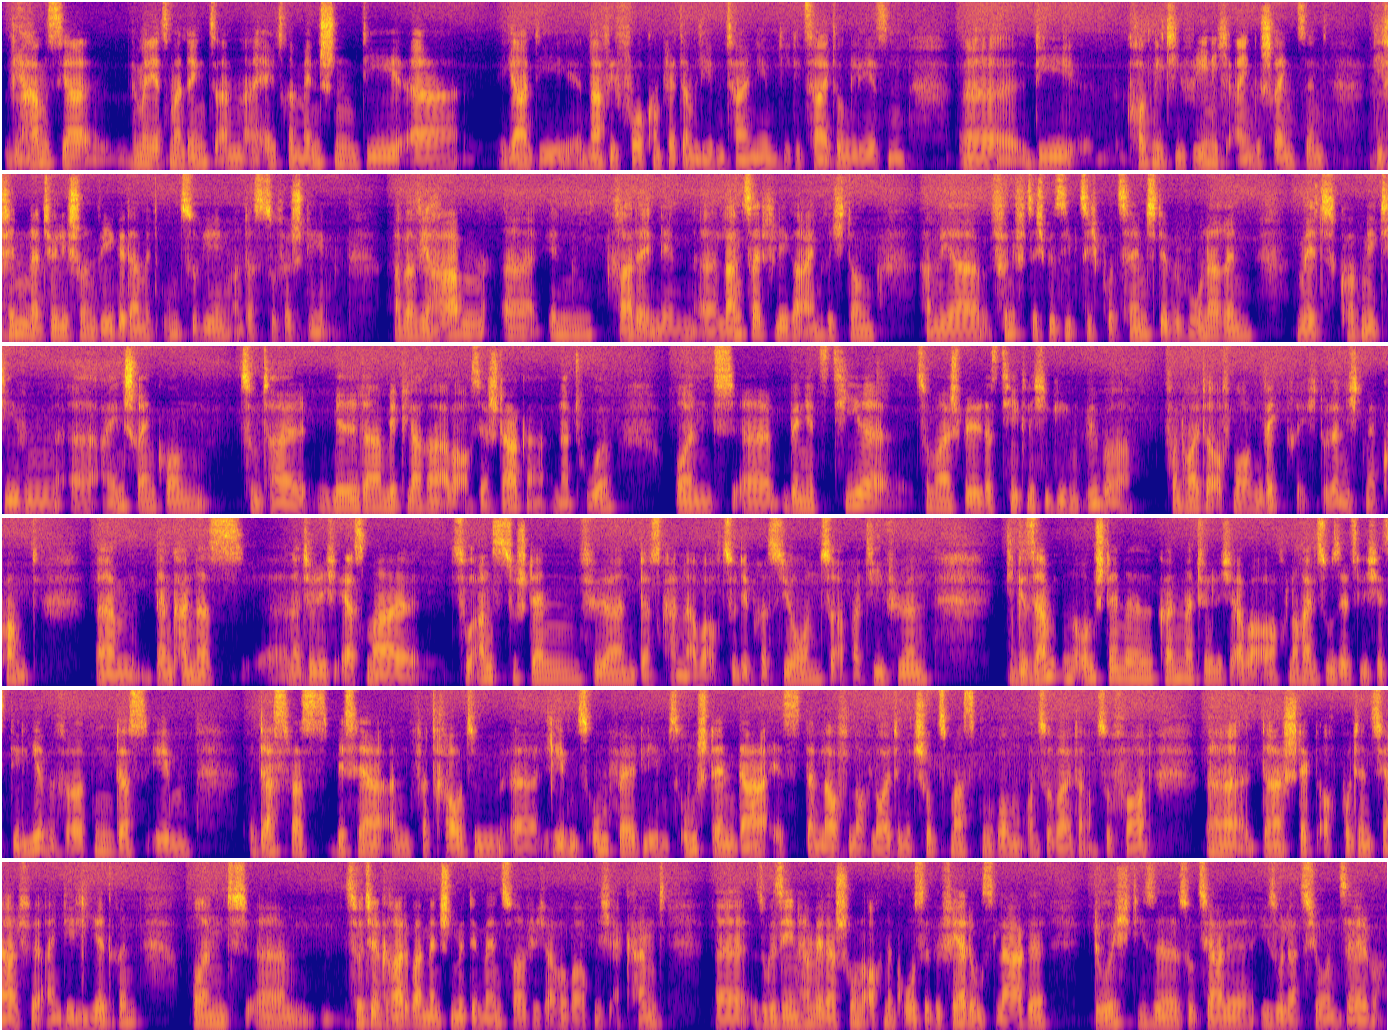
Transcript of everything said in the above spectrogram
wir haben es ja, wenn man jetzt mal denkt an, an ältere Menschen, die äh, ja, die nach wie vor komplett am Leben teilnehmen, die die Zeitung lesen, äh, die kognitiv wenig eingeschränkt sind, die finden natürlich schon Wege, damit umzugehen und das zu verstehen. Aber wir haben äh, in, gerade in den äh, Langzeitpflegeeinrichtungen haben wir 50 bis 70 Prozent der Bewohnerinnen mit kognitiven äh, Einschränkungen, zum Teil milder, mittlerer, aber auch sehr starker Natur. Und äh, wenn jetzt hier zum Beispiel das tägliche Gegenüber von heute auf morgen wegbricht oder nicht mehr kommt, ähm, dann kann das äh, natürlich erstmal zu Angstzuständen führen, das kann aber auch zu Depressionen, zu Apathie führen. Die gesamten Umstände können natürlich aber auch noch ein zusätzliches Delir bewirken, dass eben das, was bisher an vertrautem äh, Lebensumfeld, Lebensumständen da ist, dann laufen noch Leute mit Schutzmasken rum und so weiter und so fort. Äh, da steckt auch Potenzial für ein Delir drin. Und ähm, es wird ja gerade bei Menschen mit Demenz häufig auch überhaupt nicht erkannt. Äh, so gesehen haben wir da schon auch eine große Gefährdungslage durch diese soziale Isolation selber.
